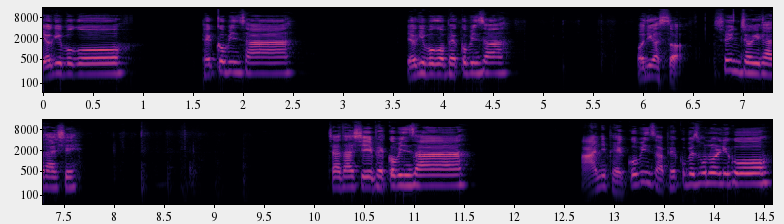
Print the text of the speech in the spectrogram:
여기 보고. 배꼽 인사. 여기 보고 배꼽 인사. 어디 갔어? 수인 저기 가, 다시. 자, 다시 배꼽 인사. 아니, 배꼽 인사. 배꼽에 손 올리고.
